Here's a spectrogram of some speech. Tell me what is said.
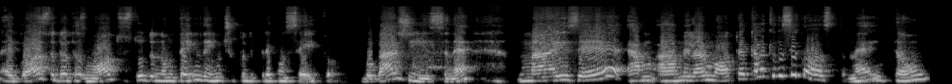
é, gosto de outras motos, tudo, não tenho nenhum tipo de preconceito, bobagem isso, né? Mas é a, a melhor moto é aquela que você gosta, né? Então,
